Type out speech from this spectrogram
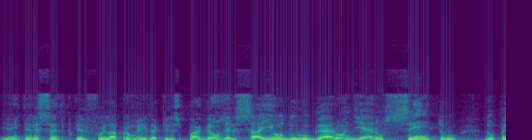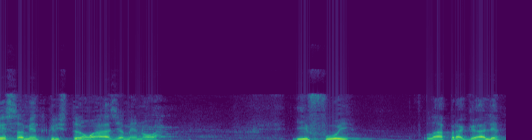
E é interessante porque ele foi lá para o meio daqueles pagãos, ele saiu do lugar onde era o centro do pensamento cristão, a Ásia Menor, e foi lá para Gália,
